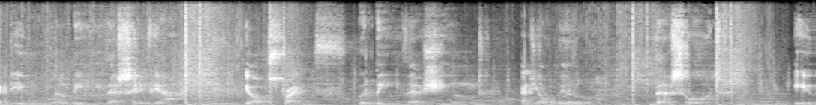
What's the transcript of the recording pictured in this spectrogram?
And you will be their savior. Your strength will be their shield, and your will their sword. You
